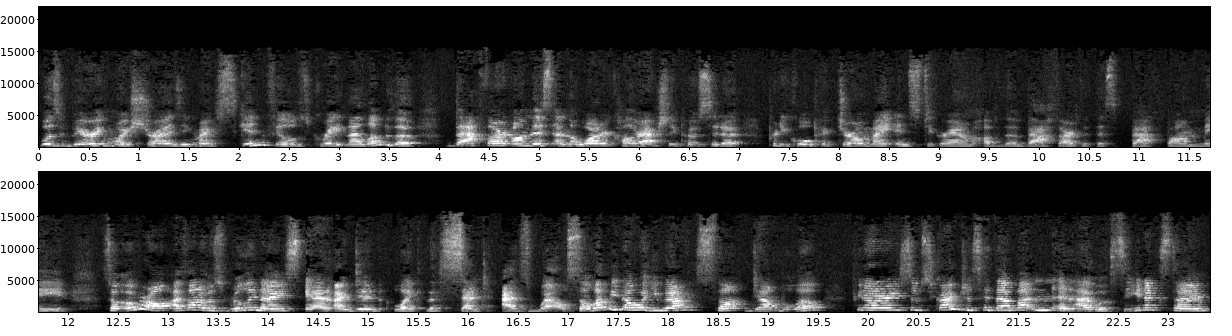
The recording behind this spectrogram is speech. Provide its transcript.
was very moisturizing. My skin feels great. And I loved the bath art on this and the watercolor. I actually posted a pretty cool picture on my Instagram of the bath art that this bath bomb made. So overall, I thought it was really nice and I did like the scent as well. So let me know what you guys thought down below. If you're not already subscribed, just hit that button and I will see you next time.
